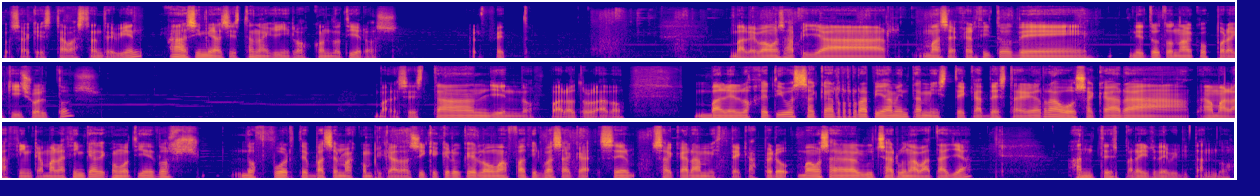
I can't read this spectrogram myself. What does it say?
Cosa que está bastante bien. Ah, sí, mira, sí están aquí los condotieros. Perfecto. Vale, vamos a pillar más ejércitos de, de Totonacos por aquí sueltos. Vale, se están yendo para otro lado. Vale, el objetivo es sacar rápidamente a Mixtecas de esta guerra o sacar a, a Malacinca. Malacinca, como tiene dos, fuertes, va a ser más complicado. Así que creo que lo más fácil va a ser sacar a Mixtecas. Pero vamos a luchar una batalla antes para ir debilitando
